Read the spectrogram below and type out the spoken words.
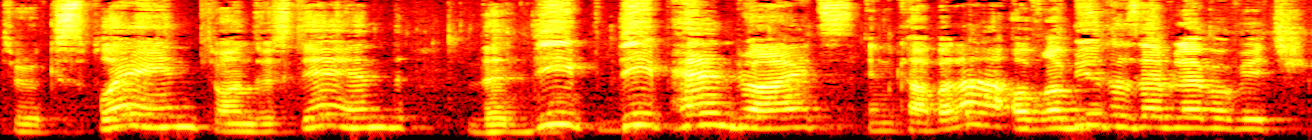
to explain, to understand the deep, deep handwrites in Kabbalah of Rabbi Yehuda Zev Lebovich.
